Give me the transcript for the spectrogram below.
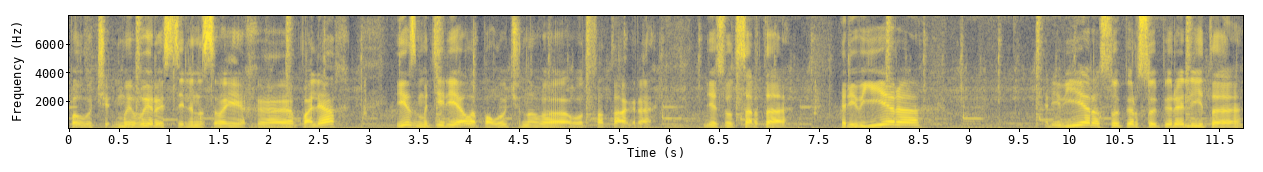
получи... мы вырастили на своих э, полях из материала, полученного от Фотагра. Здесь вот сорта Ривьера, Ривьера супер-супер элита,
